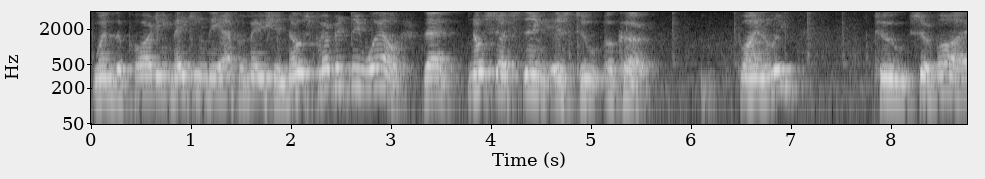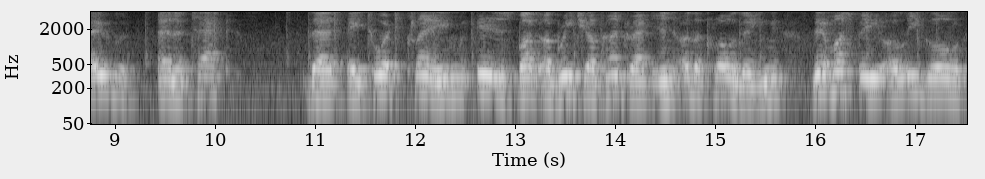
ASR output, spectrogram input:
when the party making the affirmation knows perfectly well that no such thing is to occur. Finally, to survive an attack that a tort claim is but a breach of contract in other clothing, there must be a legal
